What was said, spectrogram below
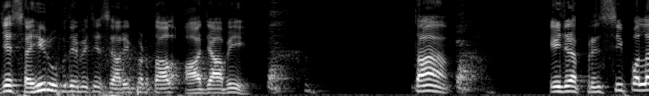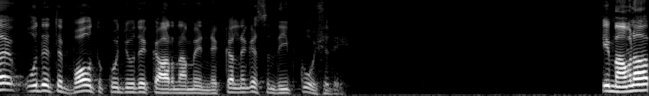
ਜੇ ਸਹੀ ਰੂਪ ਦੇ ਵਿੱਚ ਇਹ ਸਾਰੀ ਪੜਤਾਲ ਆ ਜਾਵੇ, ਤਾਂ ਇਹ ਜਿਹੜਾ ਪ੍ਰਿੰਸੀਪਲ ਹੈ, ਉਹਦੇ ਤੇ ਬਹੁਤ ਕੁਝ ਉਹਦੇ ਕਾਰਨਾਮੇ ਨਿਕਲਣਗੇ ਸੰਦੀਪ ਘੋਸ਼ ਦੇ। ਇਹ ਮਾਮਲਾ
